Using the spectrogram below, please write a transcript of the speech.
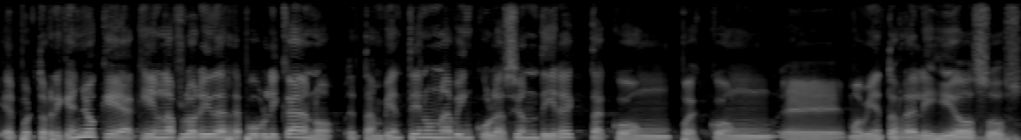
el puertorriqueño que aquí en la Florida es republicano eh, también tiene una vinculación directa con, pues, con eh, movimientos religiosos,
